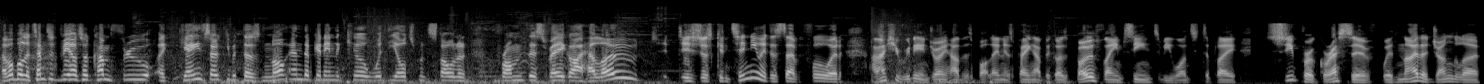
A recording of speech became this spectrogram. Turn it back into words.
Lovable attempted to be able to come through against Oathkeeper, does not end up getting the kill with the ultimate stolen from this Veigar. Hello is just continuing to step forward. I'm actually really enjoying how this bot lane is playing out because both lanes seem to be wanting to play super aggressive with neither jungler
